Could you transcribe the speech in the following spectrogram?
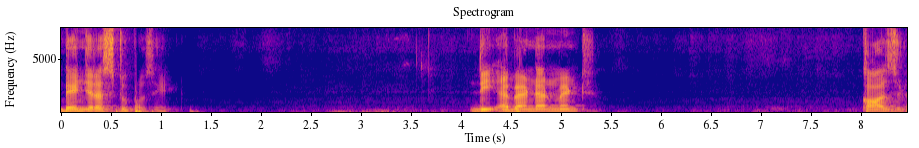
dangerous to proceed. The abandonment caused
